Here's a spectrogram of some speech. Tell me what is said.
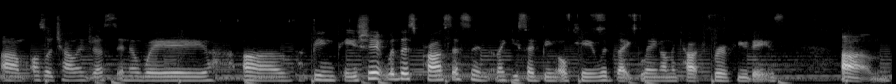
um, also challenged us in a way of being patient with this process and like you said being okay with like laying on the couch for a few days um,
